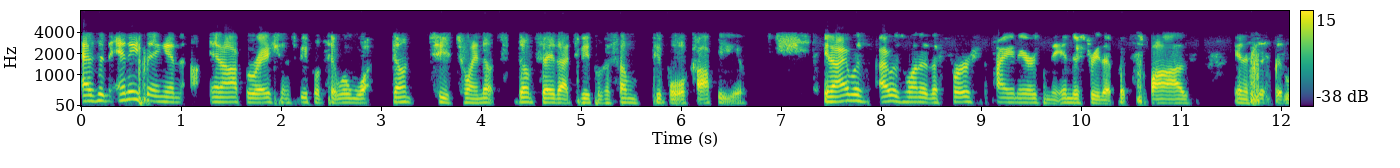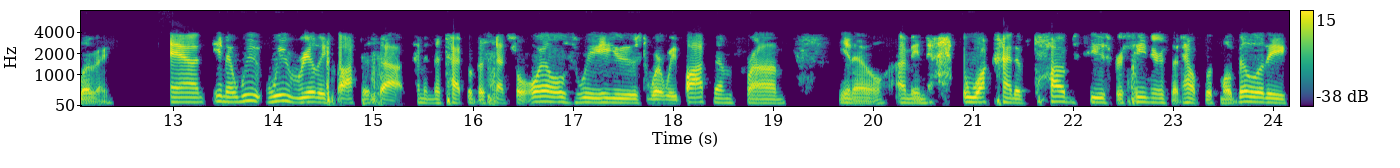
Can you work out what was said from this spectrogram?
as in anything in in operations, people say, "Well, what? Don't Dwayne, don't don't say that to people because some people will copy you." You know, I was I was one of the first pioneers in the industry that put spas in assisted living, and you know, we we really thought this out. I mean, the type of essential oils we used, where we bought them from, you know, I mean, what kind of tubs to use for seniors that help with mobility,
